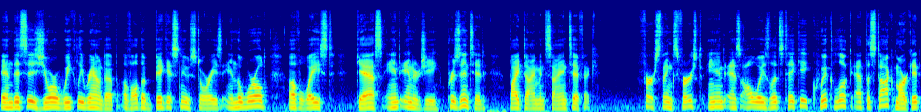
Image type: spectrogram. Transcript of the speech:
and this is your weekly roundup of all the biggest news stories in the world of waste, gas, and energy presented by Diamond Scientific. First things first, and as always, let's take a quick look at the stock market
